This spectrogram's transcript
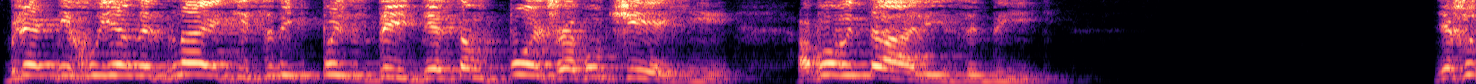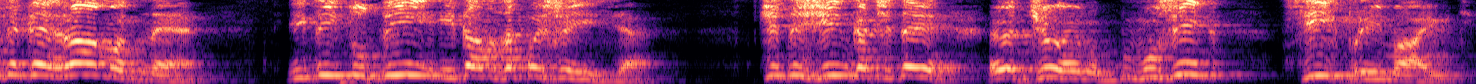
Блять, ніхуя не знають і сидить пиздить десь там в Польщі або в Чехії, або в Італії сидить. Якщо таке грамотне, іди туди і там запишися. Чи ти жінка, чи ти е, чи, мужик, всіх приймають.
